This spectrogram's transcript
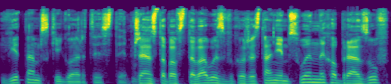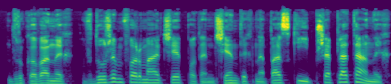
wietnamskiego artysty. Często powstawały z wykorzystaniem słynnych obrazów, drukowanych w dużym formacie, potem ciętych na paski i przeplatanych,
